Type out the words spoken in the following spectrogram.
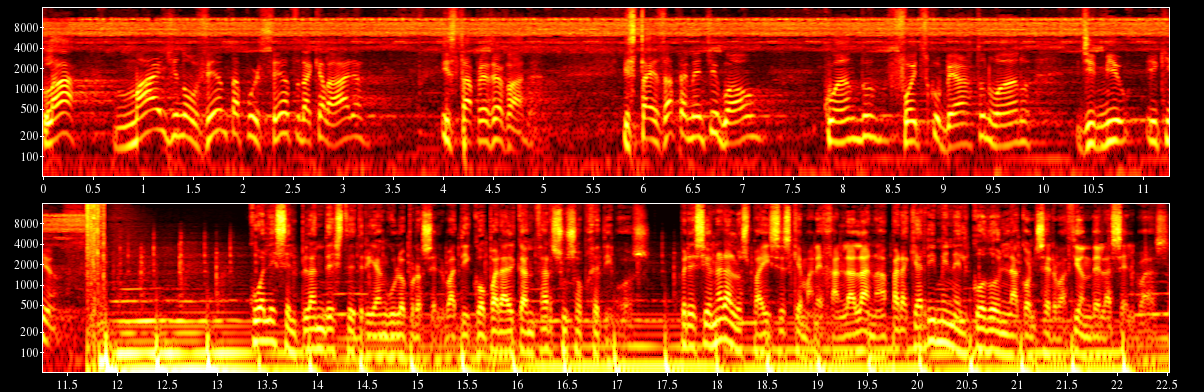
Lá, mais de 90% daquela área está preservada. Está exatamente igual quando foi descoberto no ano de 1500. ¿Cuál es el plan de este triángulo proselvático para alcanzar sus objetivos? Presionar a los países que manejan la lana para que arrimen el codo en la conservación de las selvas,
